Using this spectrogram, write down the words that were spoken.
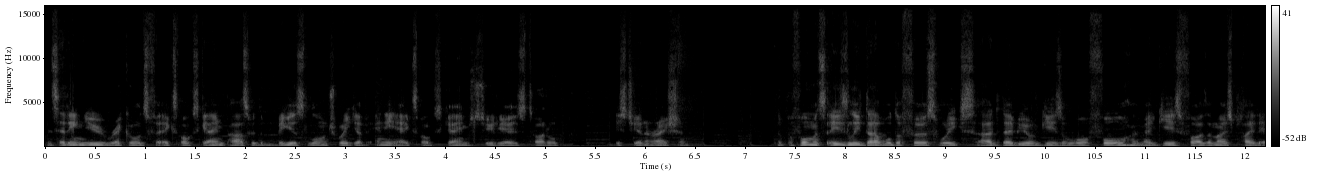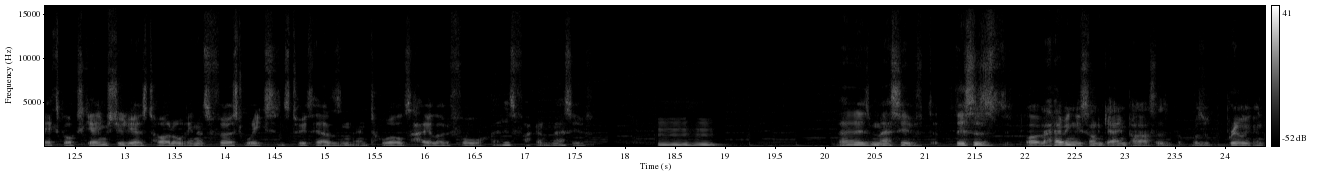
and setting new records for Xbox Game Pass with the biggest launch week of any Xbox Game Studios title this generation. The performance easily doubled the first week's uh, debut of Gears of War 4 and made Gears 5 the most played Xbox Game Studios title in its first week since 2012's Halo 4. That is fucking massive. Mm-hmm. That is massive. This is well, having this on Game Pass is, was brilliant.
